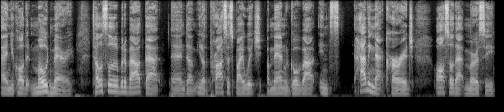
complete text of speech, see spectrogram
and you called it Mode Mary. Tell us a little bit about that and um, you know the process by which a man would go about in having that courage, also that mercy,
